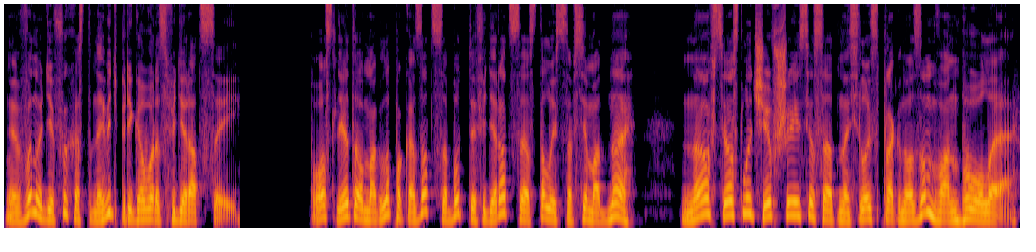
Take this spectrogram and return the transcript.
вынудив их остановить переговоры с Федерацией. После этого могло показаться, будто Федерация осталась совсем одна — но все случившееся соотносилось с прогнозом Ван Буэлэ.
